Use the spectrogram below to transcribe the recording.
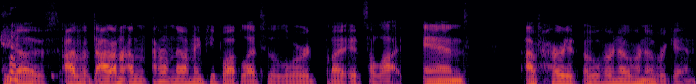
he does. I've I don't I'm, I don't know how many people I've led to the Lord, but it's a lot. And I've heard it over and over and over again.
